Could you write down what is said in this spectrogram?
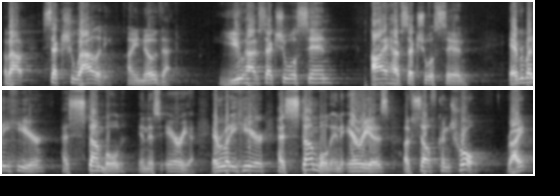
about sexuality. I know that. You have sexual sin, I have sexual sin. Everybody here has stumbled in this area. Everybody here has stumbled in areas of self control, right?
